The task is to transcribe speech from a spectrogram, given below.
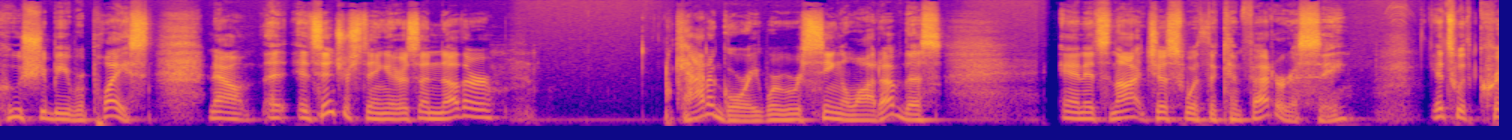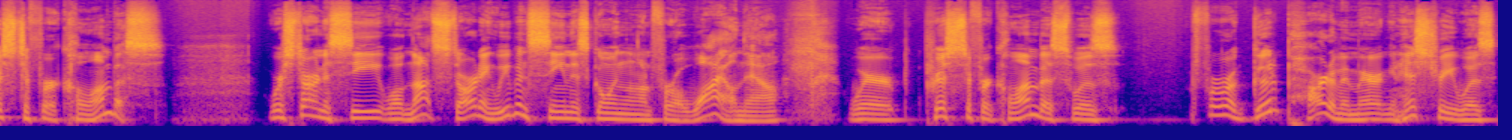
who should be replaced. Now, it's interesting. There's another category where we're seeing a lot of this, and it's not just with the Confederacy. It's with Christopher Columbus. We're starting to see, well, not starting, we've been seeing this going on for a while now, where Christopher Columbus was for a good part of American history was,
